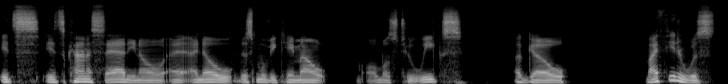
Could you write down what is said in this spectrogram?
it's it's kind of sad. You know, I, I know this movie came out almost two weeks ago. My theater was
